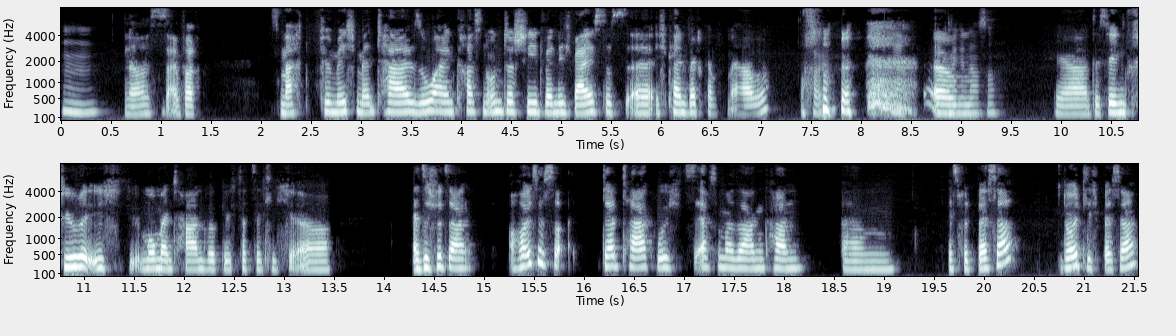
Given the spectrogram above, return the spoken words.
Hm. Ja, es ist einfach, es macht für mich mental so einen krassen Unterschied, wenn ich weiß, dass äh, ich keinen Wettkampf mehr habe. Ähm, genauso. ja, deswegen führe ich momentan wirklich tatsächlich, äh, also ich würde sagen, heute ist der Tag, wo ich das erste Mal sagen kann, ähm, es wird besser, deutlich besser,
